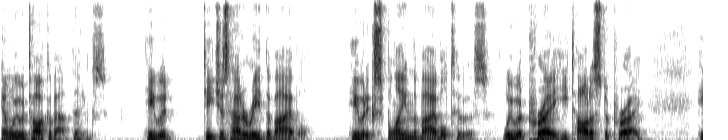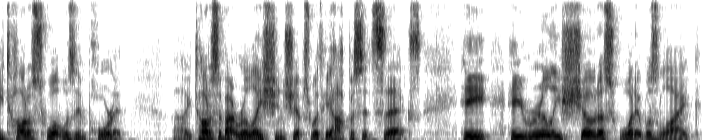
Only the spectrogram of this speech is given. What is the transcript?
and we would talk about things. He would teach us how to read the Bible. He would explain the Bible to us. We would pray. He taught us to pray. He taught us what was important. Uh, he taught us about relationships with the opposite sex. He, he really showed us what it was like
